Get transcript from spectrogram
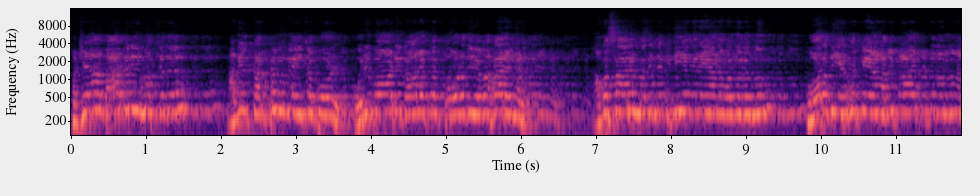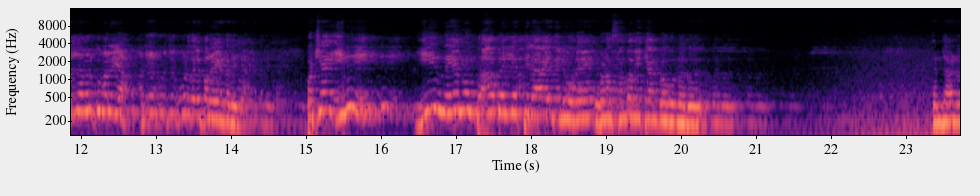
പക്ഷെ ആ ബാബരി മസ്ജിദ് അതിൽ തർക്കമുന്നയിച്ചപ്പോൾ ഒരുപാട് കാലത്തെ കോടതി വ്യവഹാരങ്ങൾ അവസാനം അതിന്റെ വിധി എങ്ങനെയാണ് വന്നതെന്നും കോടതി എന്തൊക്കെയാണ് അഭിപ്രായപ്പെട്ടതെന്നും എല്ലാവർക്കും അറിയാം. അതിനെക്കുറിച്ച് കൂടുതൽ പറയേണ്ടതില്ല. പക്ഷേ ഇനി ഈ നിയമം പ്രാബല്യത്തിലായതിലൂടെ ഇവിടെ സംഭവിക്കാൻ പോകുന്നത് എന്താണ്?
